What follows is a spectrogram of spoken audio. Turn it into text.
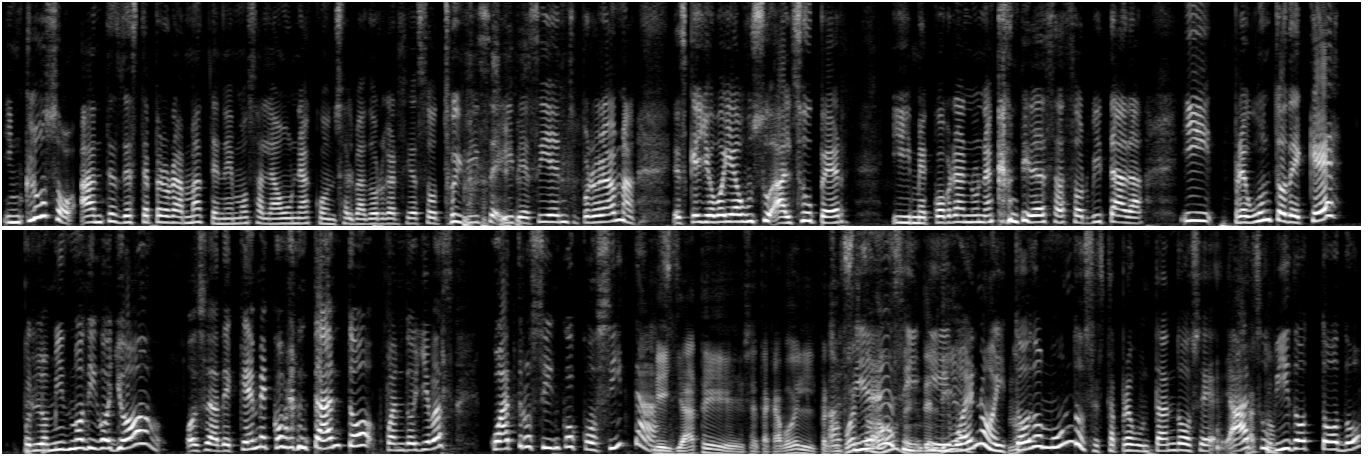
Incluso antes de este programa tenemos a la una con Salvador García Soto y dice y decía en su programa, es que yo voy a un su- al súper y me cobran una cantidad desorbitada y pregunto de qué? Pues lo mismo digo yo, o sea, ¿de qué me cobran tanto cuando llevas cuatro o cinco cositas? Y ya te, se te acabó el presupuesto, Así ¿no? es, De- y, del y día, bueno, y ¿no? todo mundo se está preguntando, o sea, ha subido todo,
